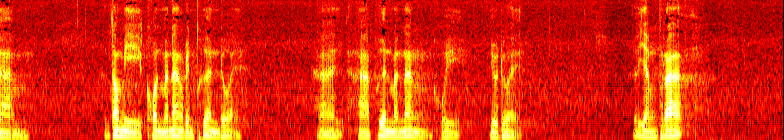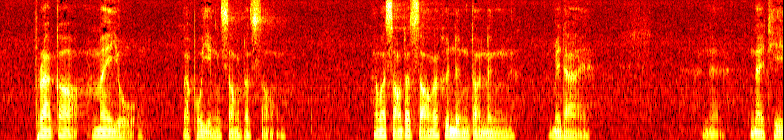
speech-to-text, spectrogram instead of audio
งาม ต้องมีคนมานั่งเป็นเพื่อนด้วย หาหาเพื่อนมานั่งคุยอยู่ด้วยหรืออย่างพระ พระก็ไม่อยู่กับผู้หญิงสองต่อสองคำว่าสองต่อสองก็คือหนึ่งต่อหนึ่งไม่ได้ ในที่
